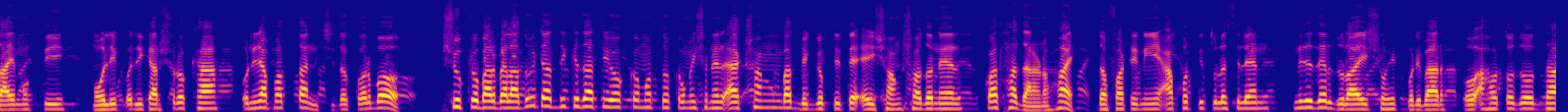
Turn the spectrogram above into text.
দায় মুক্তি মৌলিক অধিকার সুরক্ষা ও নিরাপত্তা নিশ্চিত করব। শুক্রবার বেলা দুইটার দিকে জাতীয় ঐক্যমত্য কমিশনের এক সংবাদ বিজ্ঞপ্তিতে এই সংশোধনের কথা জানানো হয়। দফাটি নিয়ে আপত্তি তুলেছিলেন নিজেদের জুলাই শহীদ পরিবার ও আহত যোদ্ধা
